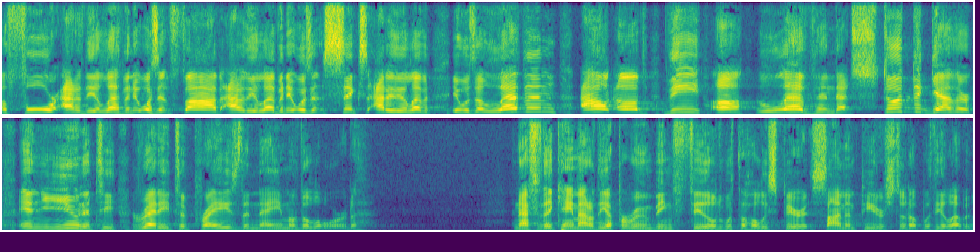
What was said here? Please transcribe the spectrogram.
a, four out of the 11. It wasn't five out of the 11. It wasn't six out of the 11. It was 11 out of the 11 that stood together in unity, ready to praise the name of the Lord. And after they came out of the upper room, being filled with the Holy Spirit, Simon Peter stood up with the eleven.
